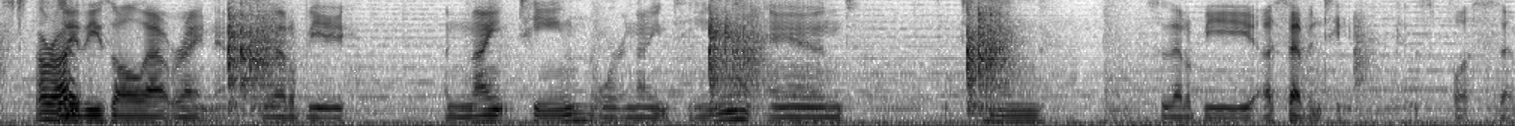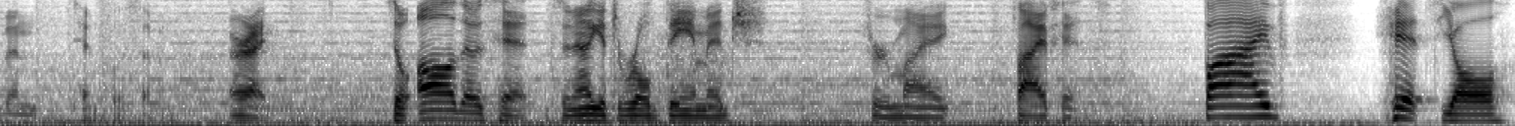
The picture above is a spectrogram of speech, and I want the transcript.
just All lay these all out right now so that'll be a 19 or a 19 and it's a 10 so that'll be a 17 because plus 7 10 plus 7 all right so all of those hit so now i get to roll damage for my five hits Five hits, y'all.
